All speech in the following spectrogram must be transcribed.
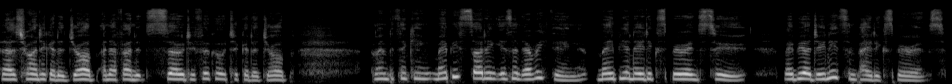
and I was trying to get a job and I found it so difficult to get a job, I remember thinking maybe studying isn't everything. Maybe I need experience too. Maybe I do need some paid experience.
